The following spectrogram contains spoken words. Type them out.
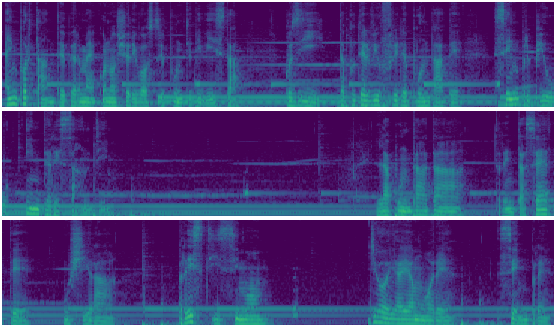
È importante per me conoscere i vostri punti di vista così da potervi offrire puntate sempre più interessanti. La puntata 37 uscirà prestissimo. Gioia e amore sempre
